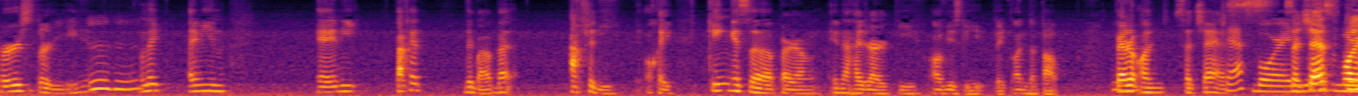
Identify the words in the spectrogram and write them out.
her story. Mhm. Like, I mean, any, bakit, di ba? But, actually, okay, king is a, parang, in a hierarchy, obviously, like, on the top. Pero on, sa chess, Chessboard, sa chessboard,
